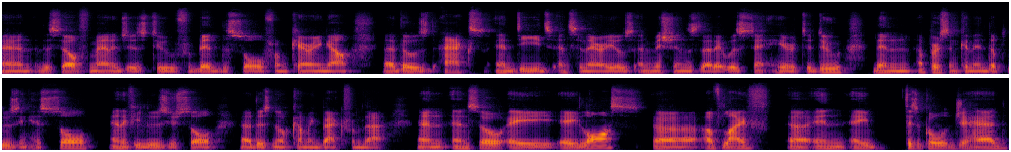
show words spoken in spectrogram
and the self manages to forbid the soul from carrying out uh, those acts and deeds and scenarios and missions that it was sent here to do, then a person can end up losing his soul. And if you lose your soul, uh, there's no coming back from that. And, and so a, a loss uh, of life uh, in a physical jihad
